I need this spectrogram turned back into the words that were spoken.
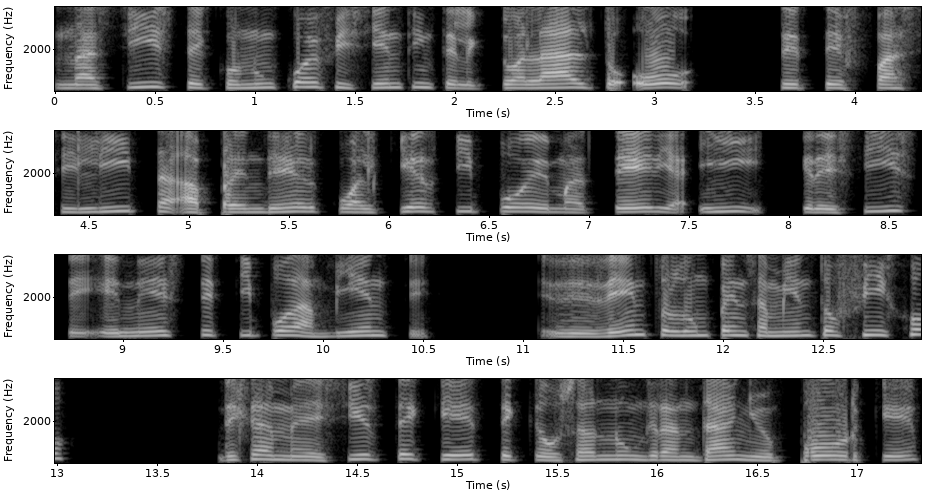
naciste con un coeficiente intelectual alto o se te facilita aprender cualquier tipo de materia y creciste en este tipo de ambiente dentro de un pensamiento fijo, déjame decirte que te causaron un gran daño porque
